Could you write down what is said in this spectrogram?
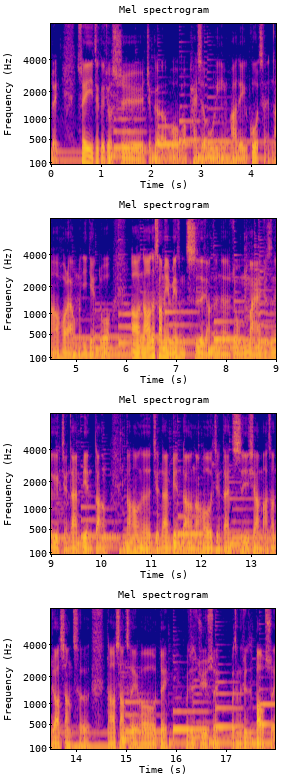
对，所以这个就是这个我我拍摄武林樱花的一个过程。然后后来我们一点多，哦、然后那上面也没什么吃的，讲真的，就我们买的就是那个简单便当。然后呢，简单便当，然后简单吃一下，马上就要上车。然后上车以后，对，我就是继续睡，我整个就是爆睡，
